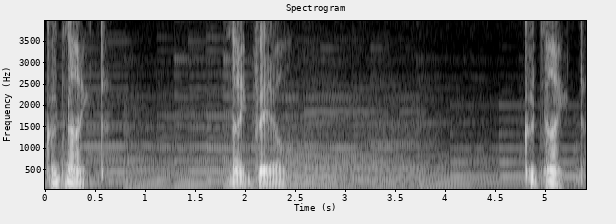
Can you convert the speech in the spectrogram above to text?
Good night, Night Vale. Good night.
